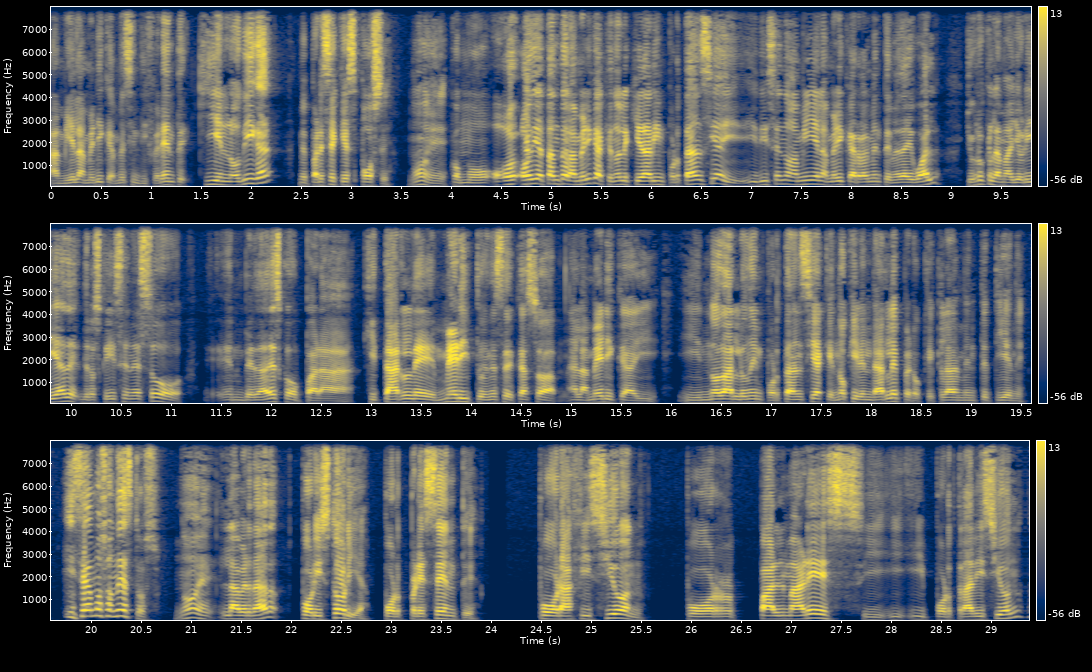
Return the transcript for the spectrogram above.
a mí el América me es indiferente. Quien lo diga, me parece que es pose, ¿no? Eh, como odia tanto a la América que no le quiere dar importancia y, dice, no, a mí el América realmente me da igual. Yo creo que la mayoría de, los que dicen eso en verdad es como para quitarle mérito, en este caso, a, a la América y, y, no darle una importancia que no quieren darle, pero que claramente tiene. Y seamos honestos, ¿no? Eh, la verdad, por historia, por presente, por afición, por palmarés y, por tradición,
